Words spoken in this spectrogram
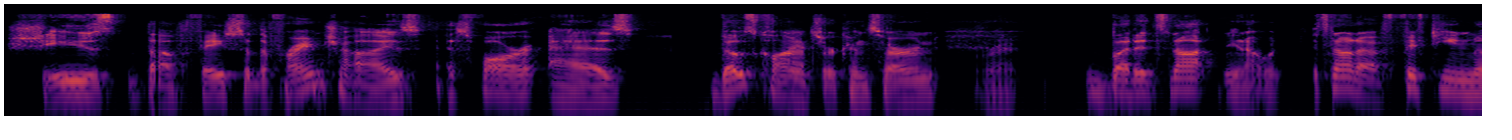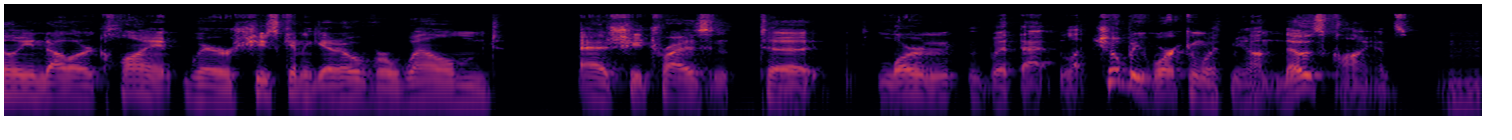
She's the face of the franchise as far as those clients are concerned. Right. But it's not, you know, it's not a $15 million client where she's going to get overwhelmed as she tries to learn with that. Like she'll be working with me on those clients. Mm-hmm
